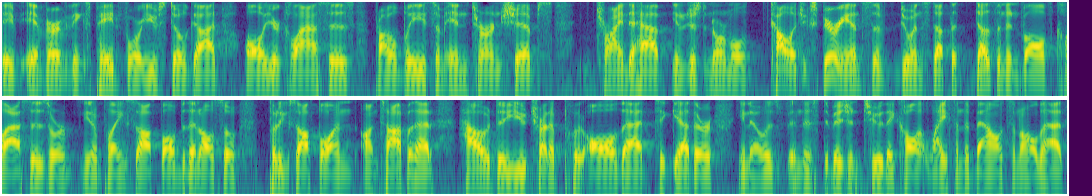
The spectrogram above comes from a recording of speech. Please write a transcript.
if, if everything's paid for, you've still got all your classes, probably some internships, trying to have you know just a normal college experience of doing stuff that doesn't involve classes or you know playing softball, but then also putting softball on on top of that. How do you try to put all that together? You know, is in this Division two, they call it life in the balance and all that.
